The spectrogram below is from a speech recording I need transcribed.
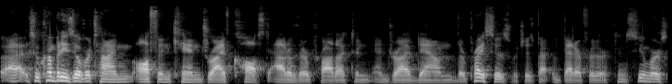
uh, so companies over time often can drive cost out of their product and, and drive down their prices, which is be- better for their consumers.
